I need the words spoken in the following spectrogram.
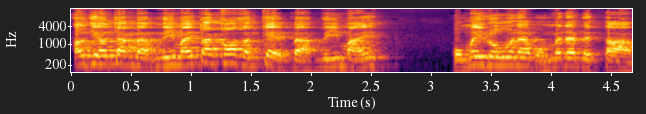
เอาจริงเอาจังแบบนี้ไหมตั้งข้อสังเกตแบบนี้ไหม ผมไม่รู้นะ ผมไม่ได้ไปตาม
